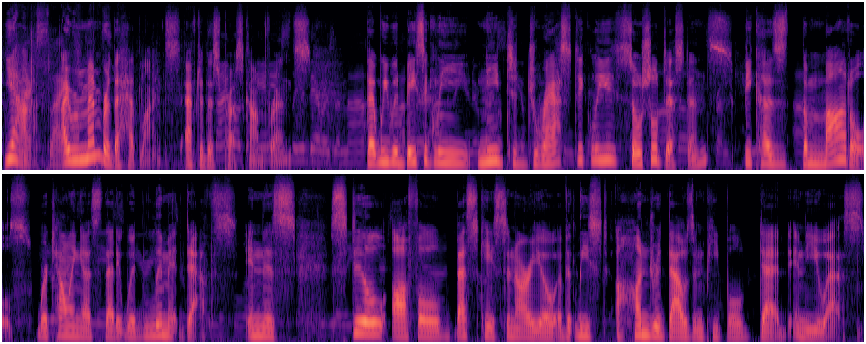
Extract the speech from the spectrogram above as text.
Yeah, slide, I remember the headlines after this press conference that we would basically need to drastically social distance because the models were telling us that it would limit deaths in this still awful best case scenario of at least 100,000 people dead in the US.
